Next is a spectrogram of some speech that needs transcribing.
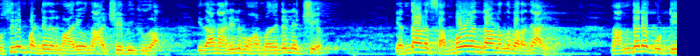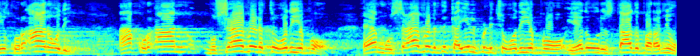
മുസ്ലിം പണ്ഡിതന്മാരെ ഒന്ന് ആക്ഷേപിക്കുക. ഇതാണ് അനിൽ മുഹമ്മദിന്റെ ലക്ഷ്യം. എന്താണ് സംഭവം എന്താണെന്ന് പറഞ്ഞാൽ നന്ദനക്കുട്ടി ഖുർആൻ ഓതി. ആ ഖുർആൻ മുസാഫ് എടുത്ത് ഓതിയപ്പോൾ ഏ മുസാഫ് എടുത്ത് കയ്യിൽ പിടിച്ച് ഓതിയപ്പോൾ ഏതോ ഒരു ഉസ്താദ് പറഞ്ഞു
